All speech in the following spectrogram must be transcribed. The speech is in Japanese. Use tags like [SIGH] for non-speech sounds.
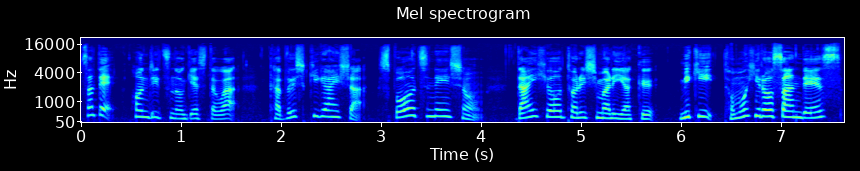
さて本日のゲストは株式会社スポーツネーション代表取締役三木智弘さんです。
